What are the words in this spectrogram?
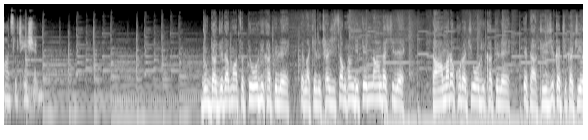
consultation. dukda juda ma tso ti wogi khatule nga chilu chaji samthang di ten nang da sile ta amara khura chi wogi khatule te ta tiji ka chi ka chi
